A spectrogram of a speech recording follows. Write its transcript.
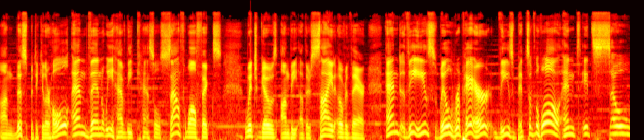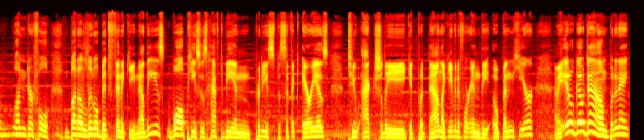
on this particular hole, and then we have the castle south wall fix, which goes on the other side over there. And these will repair these bits of the wall, and it's so wonderful, but a little bit finicky. Now, these wall pieces have to be in pretty specific areas to actually get put down. Like, even if we're in the open here, I mean, it'll go down, but it ain't,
